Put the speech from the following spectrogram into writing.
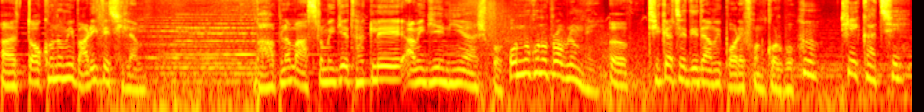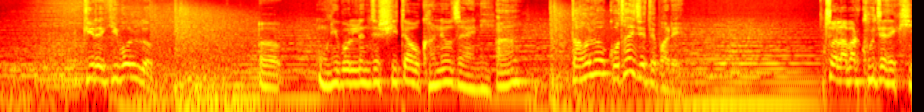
আর তখন আমি বাড়িতে ছিলাম। ভাবলাম আশ্রমে গিয়ে থাকলে আমি গিয়ে নিয়ে আসব। অন্য কোনো প্রবলেম নেই। আহ, ঠিক আছে দিদা আমি পরে ফোন করব। হুম, ঠিক আছে। কিরে কি বলল? উনি বললেন যে সীতা ওখানেও যায়নি। তাহলে ও কোথায় যেতে পারে? চল আবার খুঁজে দেখি।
